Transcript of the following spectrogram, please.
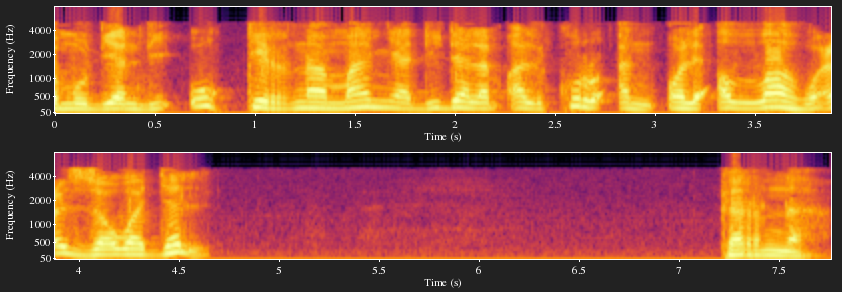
kemudian diukir namanya di dalam Al-Quran oleh Allah Azza wa Jal. Karena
